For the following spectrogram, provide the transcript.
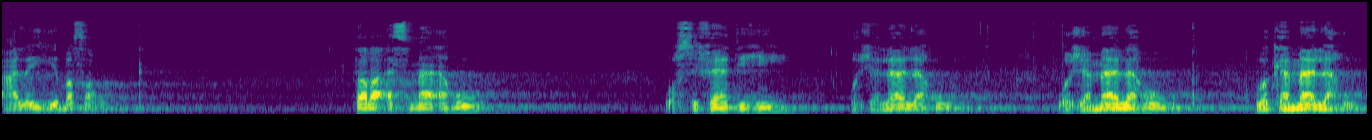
عليه بصرك ترى أسماءه وصفاته وجلاله وجماله وكماله.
